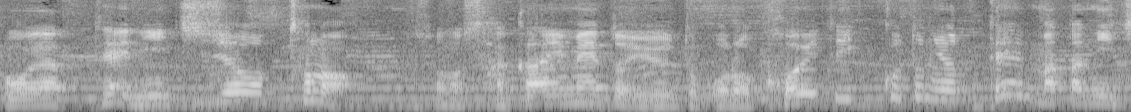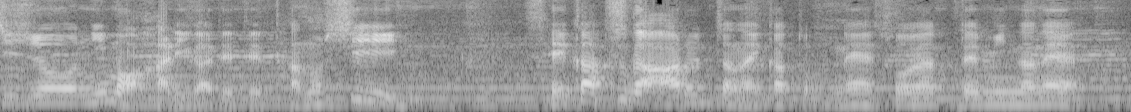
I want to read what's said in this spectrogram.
こうやって日常とのその境目というところを超えていくことによってまた日常にも張りが出て楽しい生活があるんじゃないかとねそうやってみんなね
